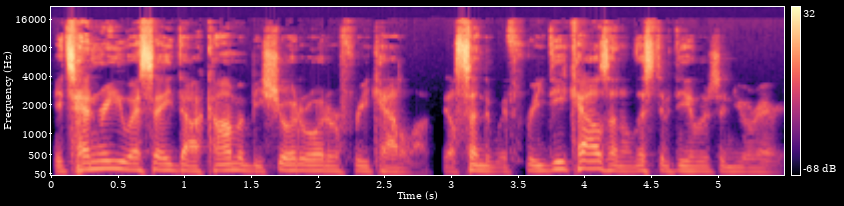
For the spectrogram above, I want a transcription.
It's henryusa.com and be sure to order a free catalog. They'll send it with free decals and a list of dealers in your area.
